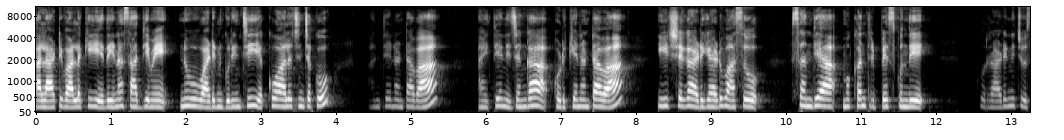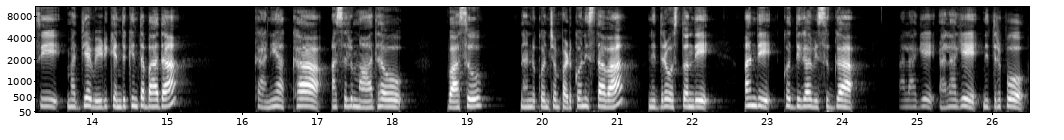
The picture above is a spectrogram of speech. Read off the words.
అలాంటి వాళ్ళకి ఏదైనా సాధ్యమే. నువ్వు వాడిని గురించి ఎక్కువ ఆలోచించకు. అంతేనంటావా? అయితే నిజంగా కొడుకేనంటావా? ఈర్ష్యగా అడిగాడు వాసు. సంధ్య ముఖం త్రిప్పేసుకుంది. కుర్రాడిని చూసి మధ్య వీడికెందుకింత బాధ? కానీ అక్క అసలు మాధవ్ వాసు నన్ను కొంచెం పడుకోనిస్తావా? నిద్ర వస్తోంది అంది కొద్దిగా విసుగ్గా. అలాగే అలాగే నిద్రపో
